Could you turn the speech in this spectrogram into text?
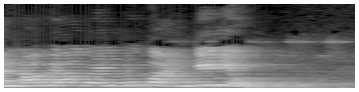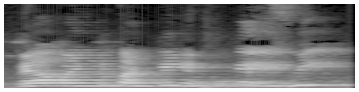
And now we are going to continue. We are going to continue. Okay, if we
